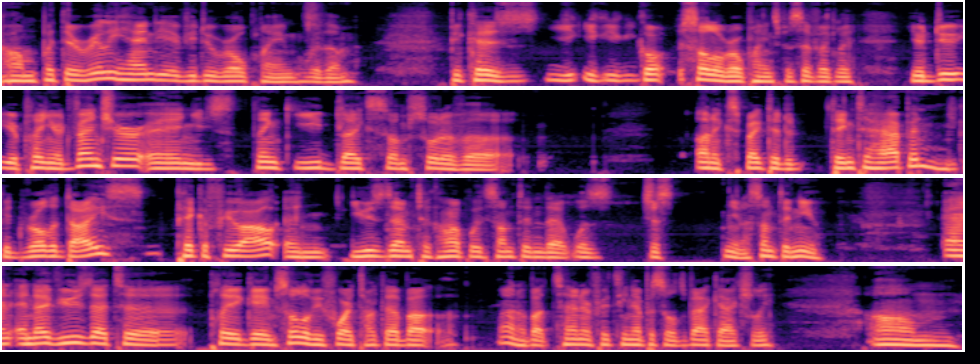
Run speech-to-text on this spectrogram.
Um, but they're really handy if you do role playing with them because you, you, you go solo role playing specifically. You do, you're playing your adventure and you just think you'd like some sort of a unexpected thing to happen. You could roll the dice, pick a few out and use them to come up with something that was just, you know, something new and and I've used that to play a game solo before. I talked about I don't know about ten or fifteen episodes back actually. Um,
